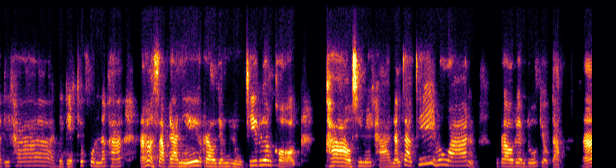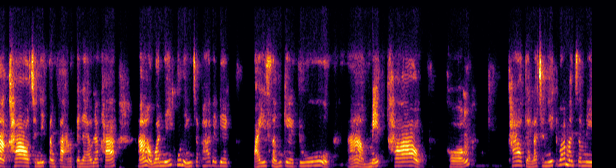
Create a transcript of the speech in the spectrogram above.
ัสดีค่ะ เด็กๆทุกคนนะคะอ่าสัปดาห์นี้เรายังอยู่ที่เรื่องของข้าวใช่ไหมคะ หลังจากที่เมื่อวานเราเรียนรู้เกี่ยวกับอ่าข้าวชนิดต่างๆไปแล้วนะคะอ่าวันนี้ครูหนิงจะพาเด็กๆไปสังเกตดูอ่าเม็ดข้าวของ ข้าวแต่ละชนิดว่ามันจะมี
